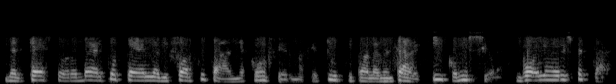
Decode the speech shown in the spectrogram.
del testo Roberto Pella di Forza Italia conferma che tutti i parlamentari in Commissione vogliono rispettare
